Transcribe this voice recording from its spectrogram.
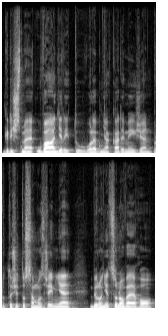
když jsme uváděli tu volební akademii žen, protože to samozřejmě bylo něco nového,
